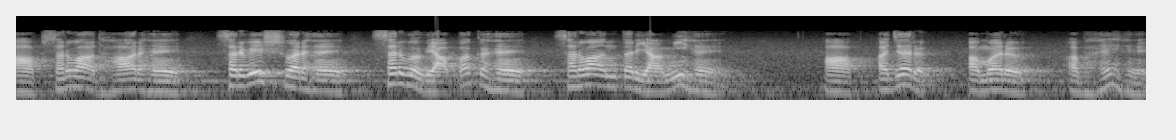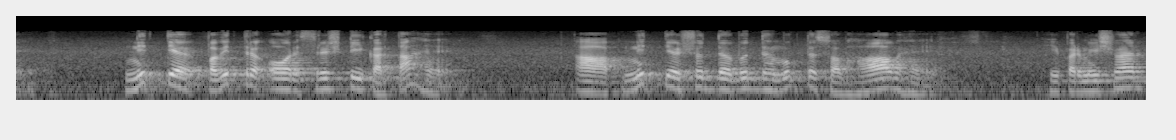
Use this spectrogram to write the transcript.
आप सर्वाधार हैं, सर्वेश्वर हैं, सर्वव्यापक हैं, सर्वांतर्यामी हैं। आप अजर, अमर, अभय हैं। नित्य पवित्र और सृष्टि करता हैं। आप नित्य शुद्ध, बुद्ध, मुक्त स्वभाव हैं। हे परमेश्वर,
